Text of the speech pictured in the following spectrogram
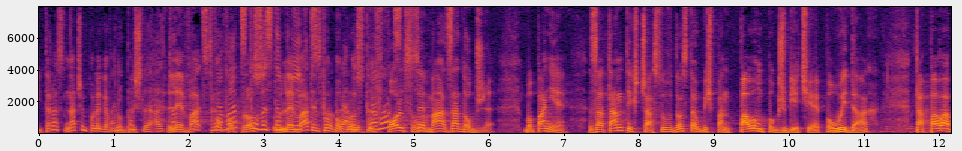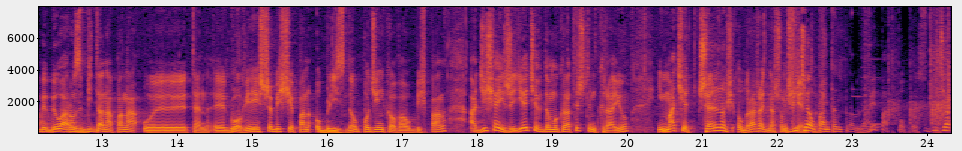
I teraz na czym polega Panie problem? pośle, ale tam lewactwo po prostu, lewactwo po prostu w. Polsce ma za dobrze. Bo panie, za tamtych czasów dostałbyś pan pałą po grzbiecie, po łydach. Ta pała by była rozbita na pana y, ten, y, głowie. Jeszcze byś się pan obliznął, podziękowałbyś pan. A dzisiaj żyjecie w demokratycznym kraju i macie czelność obrażać naszą Widział świętość. pan ten program? Wypad po prostu. Widział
